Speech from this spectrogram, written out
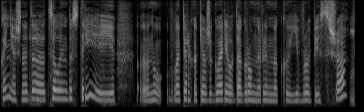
Конечно, это угу. целая индустрия, угу. и, э, ну, во-первых, как я уже говорила, это огромный рынок Европе и США, угу.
